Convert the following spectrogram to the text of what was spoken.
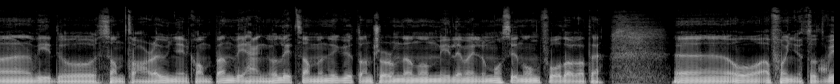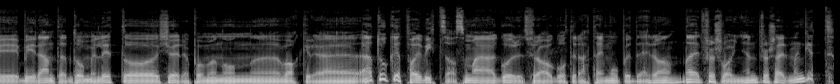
eh, videosamtale under kampen. Vi henger jo litt sammen, vi guttene, selv om det er noen mil imellom oss i noen få dager til. Eh, og jeg fant ut at vi, vi rente en tommel litt og kjører på med noen eh, vakre Jeg tok et par vitser som jeg går ut fra har gått rett hjem oppi der, og der forsvant den fra skjermen, gitt.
